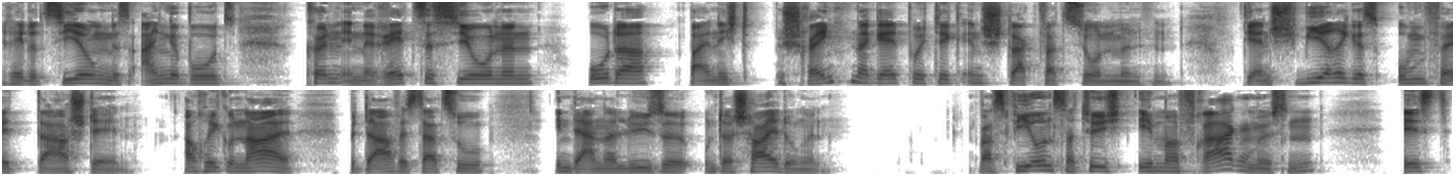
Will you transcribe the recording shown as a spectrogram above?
Reduzierungen des Angebots können in Rezessionen oder bei nicht beschränkender Geldpolitik in Stagflation münden, die ein schwieriges Umfeld darstellen. Auch regional bedarf es dazu in der Analyse Unterscheidungen. Was wir uns natürlich immer fragen müssen, ist,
